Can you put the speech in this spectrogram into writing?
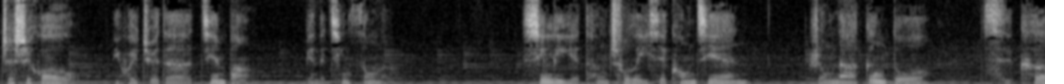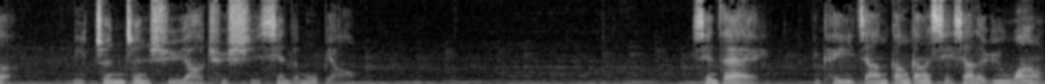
这时候，你会觉得肩膀变得轻松了，心里也腾出了一些空间，容纳更多此刻你真正需要去实现的目标。现在，你可以将刚刚写下的欲望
